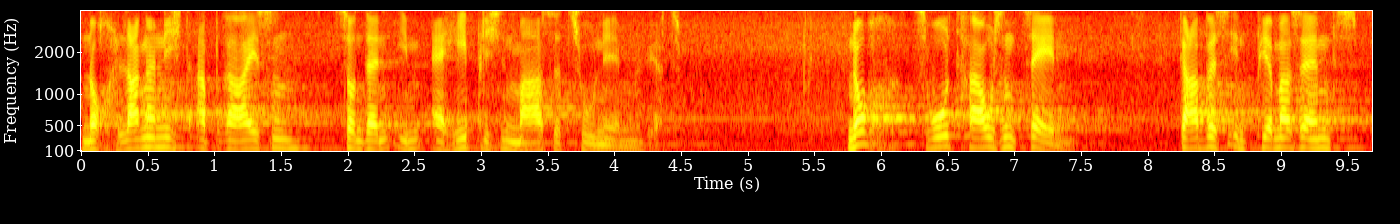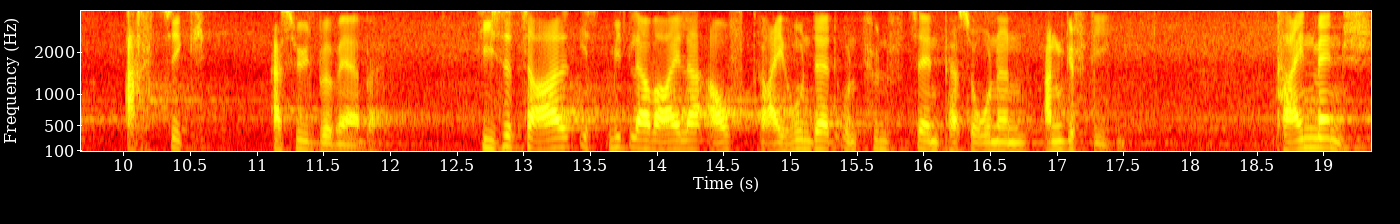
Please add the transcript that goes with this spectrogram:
noch lange nicht abreißen, sondern im erheblichen Maße zunehmen wird. Noch 2010 gab es in Pirmasens 80 Asylbewerber. Diese Zahl ist mittlerweile auf 315 Personen angestiegen. Kein Mensch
